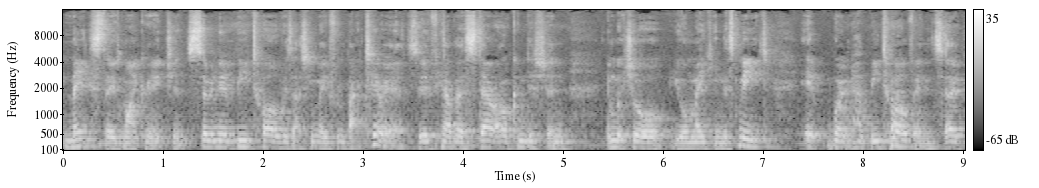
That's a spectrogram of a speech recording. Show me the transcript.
makes those micronutrients. So we know B12 is actually made from bacteria. So if you have a sterile condition in which you're you're making this meat, it won't have B12 right. in. So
